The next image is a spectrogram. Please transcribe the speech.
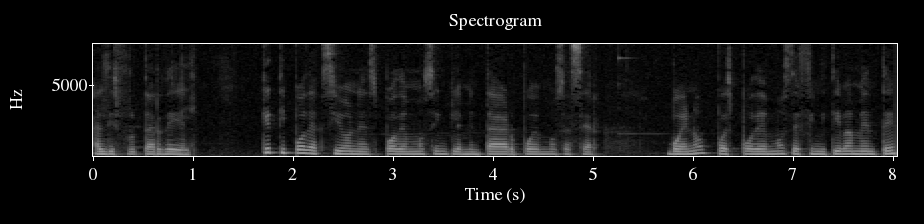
al disfrutar de él. ¿Qué tipo de acciones podemos implementar o podemos hacer? Bueno, pues podemos definitivamente,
